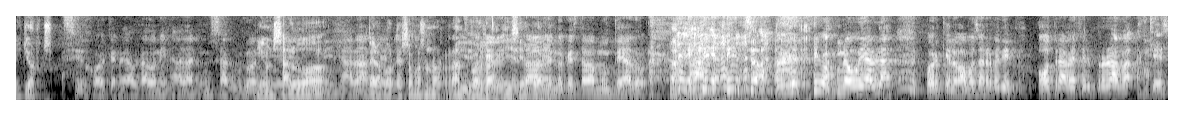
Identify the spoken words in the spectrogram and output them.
eh, George. Sí, joder, que no he hablado ni nada, ni un saludo. Ni un saludo, ni nada. pero porque somos unos rancios aquí estaba siempre. viendo que estaba muteado. Digo, no voy a hablar porque lo vamos a repetir otra vez el programa, que es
